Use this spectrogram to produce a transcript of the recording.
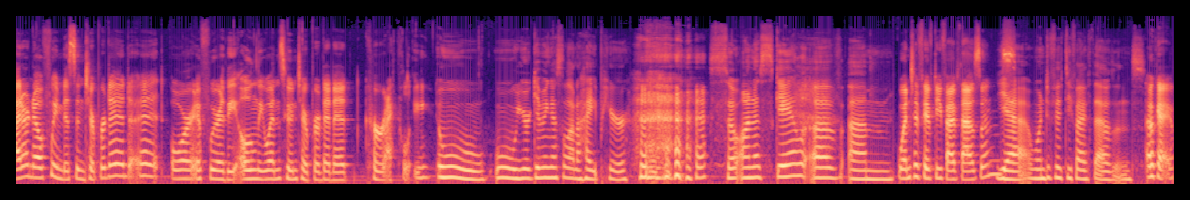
I don't know if we misinterpreted it or if we're the only ones who interpreted it correctly. Ooh, ooh, you're giving us a lot of hype here. so on a scale of um 1 to 55,000? yeah, 1 to 55,000. Okay.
